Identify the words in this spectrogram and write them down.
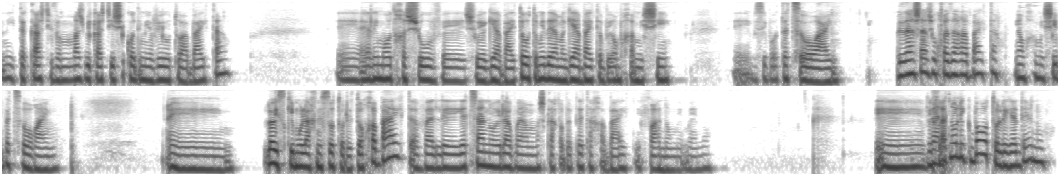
אני התעקשתי וממש ביקשתי שקודם יביאו אותו הביתה. אה, היה לי מאוד חשוב אה, שהוא יגיע הביתה, הוא תמיד היה מגיע הביתה ביום חמישי, בסביבות הצהריים. וזה השעה שהוא חזר הביתה, יום חמישי בצהריים. לא הסכימו להכניס אותו לתוך הבית, אבל יצאנו אליו, הוא היה ממש ככה בפתח הבית, נפרדנו ממנו. והחלטנו לקבור אותו לידינו.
